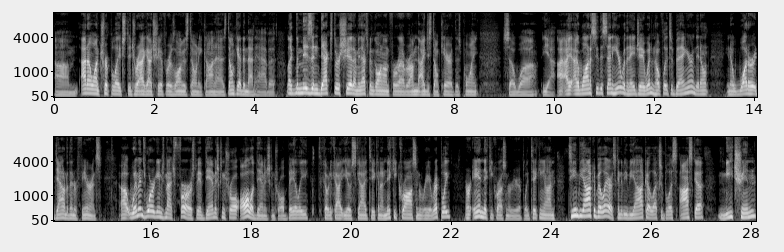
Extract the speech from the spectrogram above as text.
Um, I don't want Triple H to drag out shit for as long as Tony Khan has. Don't get in that habit. Like the Miz and Dexter shit. I mean, that's been going on forever. I'm, I just don't care at this point. So uh, yeah, I, I want to see this end here with an AJ win, and hopefully it's a banger, and they don't you know water it down with interference. Uh, women's War Games match first. We have Damage Control, all of Damage Control. Bayley, Dakota Kai, Io Sky taking on Nikki Cross and Rhea Ripley, or and Nikki Cross and Rhea Ripley taking on Team Bianca Belair. It's going to be Bianca, Alexa Bliss, Asuka, Michin,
